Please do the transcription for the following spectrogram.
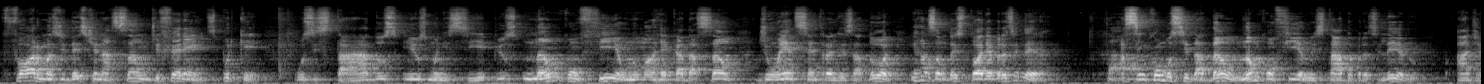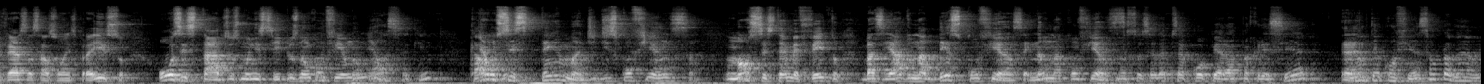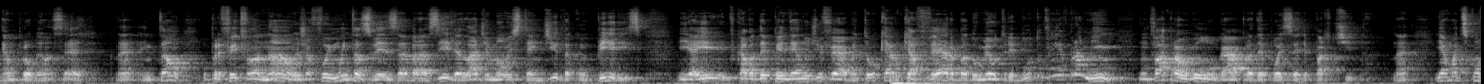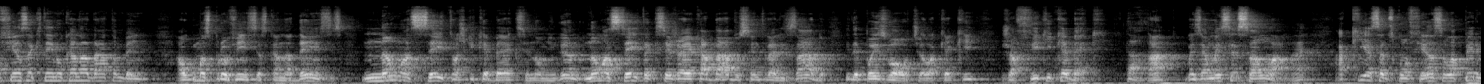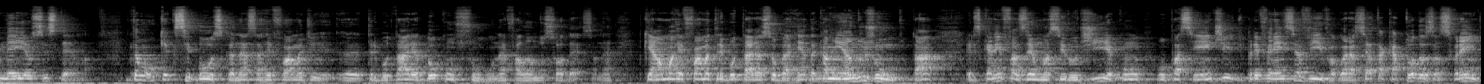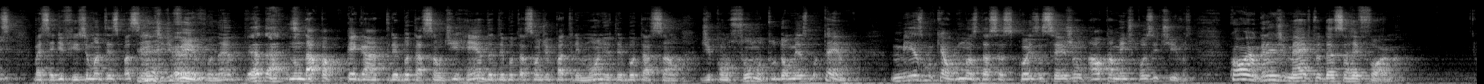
formas de destinação diferentes. Por quê? Os estados e os municípios não confiam numa arrecadação de um ente centralizador em razão da história brasileira. Tá. Assim como o cidadão não confia no Estado brasileiro, há diversas razões para isso, os estados e os municípios não confiam na União. Nossa, que é um sistema de desconfiança. O nosso sistema é feito baseado na desconfiança e não na confiança. Nossa sociedade precisa cooperar para crescer é. não ter confiança é um problema. Né? É um problema sério. Né? Então, o prefeito falou: não, eu já fui muitas vezes a Brasília, lá de mão estendida com Pires, e aí ficava dependendo de verba. Então, eu quero que a verba do meu tributo venha para mim, não vá para algum lugar para depois ser repartida. Né? E é uma desconfiança que tem no Canadá também. Algumas províncias canadenses não aceitam, acho que Quebec, se não me engano, não aceita que seja arrecadado centralizado e depois volte. Ela quer que já fique Quebec. Tá. tá? Mas é uma exceção lá. Né? Aqui essa desconfiança ela permeia o sistema. Então, o que, que se busca nessa reforma de, eh, tributária do consumo, né? falando só dessa? Né? Porque há uma reforma tributária sobre a renda caminhando junto. Tá? Eles querem fazer uma cirurgia com o paciente de preferência vivo. Agora, se atacar todas as frentes, vai ser difícil manter esse paciente de vivo. Né? Verdade. Não dá para pegar a tributação de renda, tributação de patrimônio tributação de consumo tudo ao mesmo tempo mesmo que algumas dessas coisas sejam altamente positivas. Qual é o grande mérito dessa reforma?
